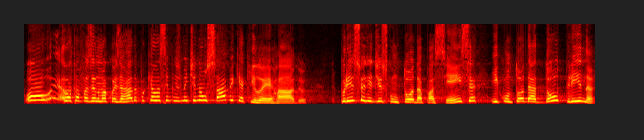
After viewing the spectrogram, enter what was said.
ou ela está fazendo uma coisa errada porque ela simplesmente não sabe que aquilo é errado. Por isso ele diz com toda a paciência e com toda a doutrina,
